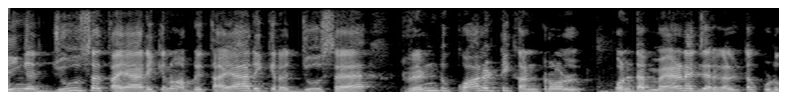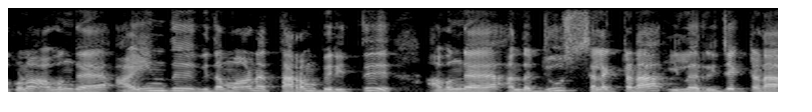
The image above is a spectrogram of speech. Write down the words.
நீங்க ஜூஸை தயாரிக்கணும். அப்படி தயாரிக்கிற ஜூஸை ரெண்டு குவாலிட்டி கண்ட்ரோல் கொண்ட மேனேஜர்கள்ட்ட கொடுக்கணும் அவங்க ஐந்து விதமான தரம் பிரித்து, அவங்க அந்த ஜூஸ் செலக்டடா இல்லை ரிஜெக்டடா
